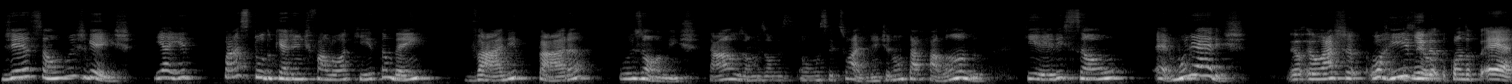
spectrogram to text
G são os gays. E aí, quase tudo que a gente falou aqui também vale para os homens, tá? Os homens homossexuais. A gente não tá falando que eles são é, mulheres. Eu, eu acho horrível. Quando é,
